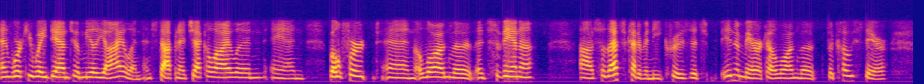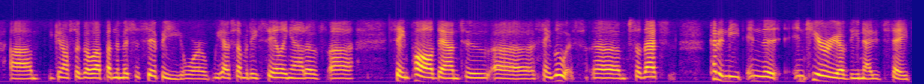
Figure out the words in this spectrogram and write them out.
and work your way down to Amelia Island and stopping at Jekyll Island and Beaufort and along the and Savannah uh, so that's kind of a neat cruise that's in America along the, the coast there. Um, you can also go up on the Mississippi, or we have somebody sailing out of uh, St. Paul down to uh, St. Louis. Um, so that's kind of neat in the interior of the United States.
